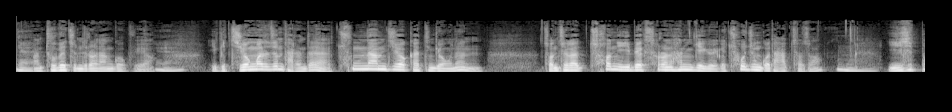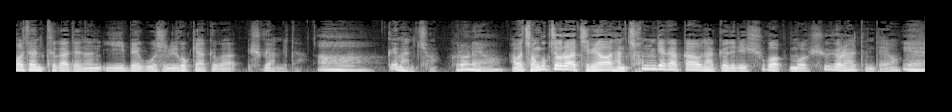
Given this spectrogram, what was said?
네. 한두 배쯤 늘어난 거고요. 예. 이게 지역마다 좀 다른데 충남 지역 같은 경우는 전체가 1231개 교육, 초중고 다 합쳐서 음. 20%가 되는 257개 학교가 휴교합니다. 아 꽤 많죠. 그러네요. 아마 전국적으로 합치면 한 1000개 가까운 학교들이 휴거 뭐 휴교를 할 텐데요. 예.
